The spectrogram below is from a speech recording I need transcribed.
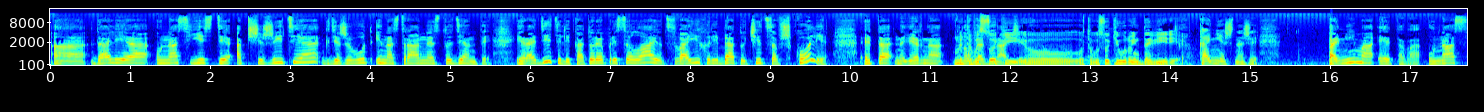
А, далее у нас есть общежития, где живут иностранные студенты. И родители, которые присылают своих ребят учиться в школе, это, наверное, много это высокий, значит. Э, это высокий уровень доверия. Конечно же. Помимо этого, у нас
